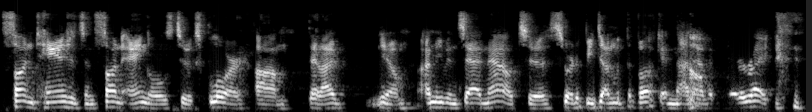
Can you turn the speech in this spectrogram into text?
fun tangents and fun angles to explore um, that I've you know, I'm even sad now to sort of be done with the book and not Oh. have it to write.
